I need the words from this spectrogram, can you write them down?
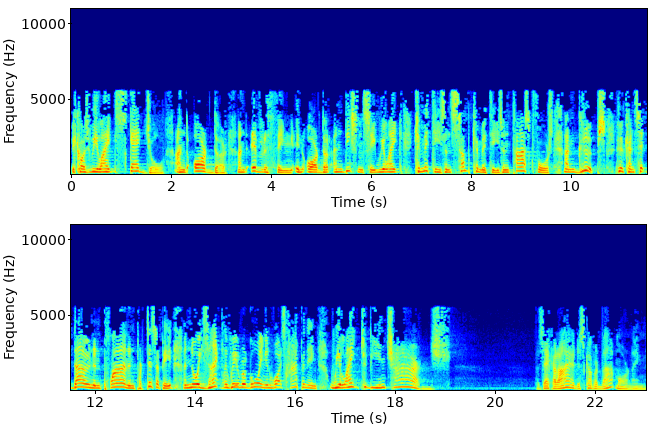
Because we like schedule and order and everything in order and decency. We like committees and subcommittees and task force and groups who can sit down and plan and participate and know exactly where we're going and what's happening. We like to be in charge. But Zechariah discovered that morning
